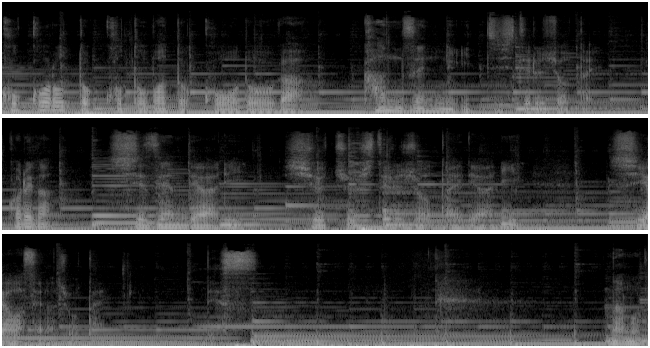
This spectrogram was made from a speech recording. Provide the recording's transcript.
心と言葉と行動が完全に一致してる状態。これが自然であり集中している状態であり幸せな状態です。なので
